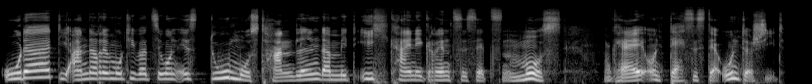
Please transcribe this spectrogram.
Oder die andere Motivation ist, du musst handeln, damit ich keine Grenze setzen muss. Okay, und das ist der Unterschied.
